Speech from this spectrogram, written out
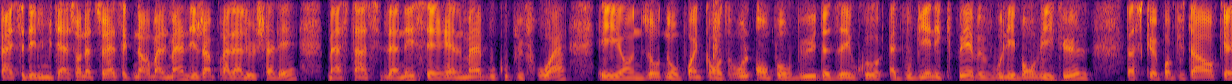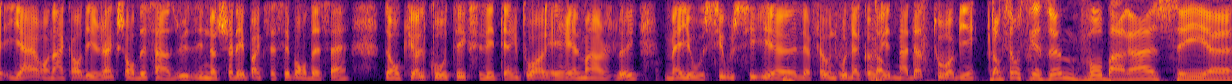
Ben, c'est des limitations naturelles. C'est que normalement, les gens pourraient aller à leur chalet, mais à ce temps-ci de l'année, c'est réellement beaucoup plus froid. Et on, nous autres, nos points de contrôle ont pour but de dire êtes-vous bien équipés, avez-vous les bons véhicules? Parce que pas plus tard que hier, on a encore des gens qui sont descendus, ils disent notre chalet n'est pas accessible, on descend. Donc, il y a le côté que si les territoires est réellement gelé, mais il y a aussi aussi euh, le fait au niveau de la COVID. mais à date, tout va bien. Donc, si on se résume, vos barrages, c'est euh,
